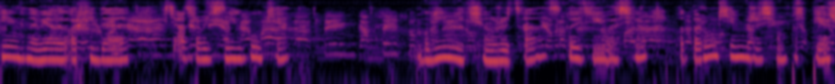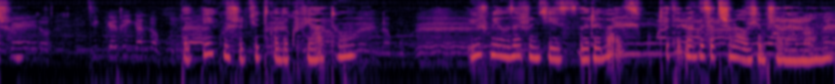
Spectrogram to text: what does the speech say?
piękne białe orchidee i chciała zrobić z nich bukiet. Bogini księżyca zgodziła się pod warunkiem, że się pospieszą. Podbiegły szybciutko do kwiatu. Już miał zacząć je zrywać, kiedy nagle zatrzymały się przerażone.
